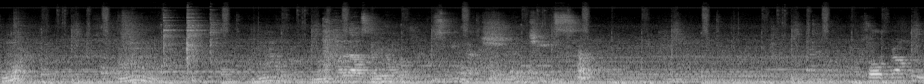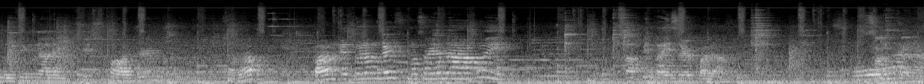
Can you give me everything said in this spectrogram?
Mm. Mm. Mm. malasa yung Sobrang oozing na yung cheese, Father. Sarap. Parang ito lang guys, masaya na ako eh. Appetizer pa lang. Oh. Salt ka na.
